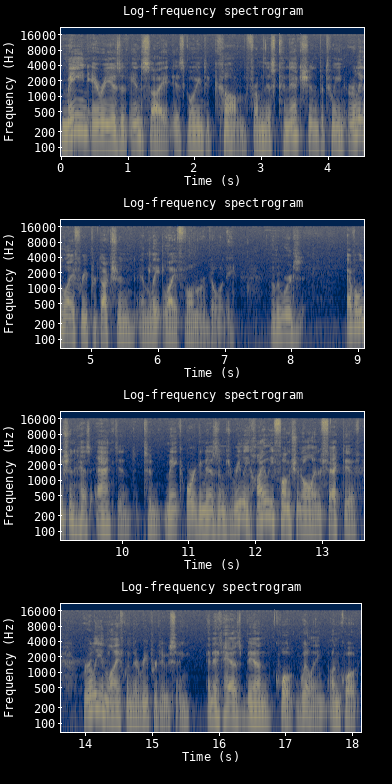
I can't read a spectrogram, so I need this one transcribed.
main areas of insight is going to come from this connection between early life reproduction and late life vulnerability. In other words, evolution has acted to make organisms really highly functional and effective early in life when they're reproducing, and it has been, quote, willing, unquote,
